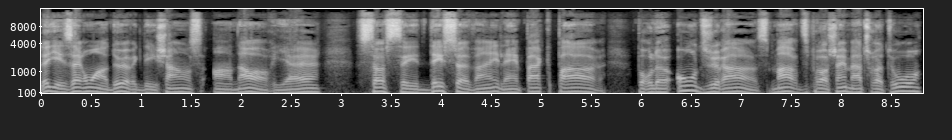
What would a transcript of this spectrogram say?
Là, il est 0 en 2 avec des chances en or hier. Ça, c'est décevant. L'impact part pour le Honduras mardi prochain, match retour,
